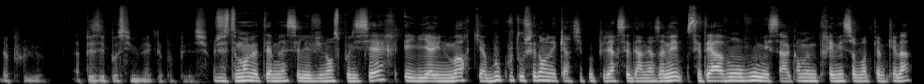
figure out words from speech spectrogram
la plus apaisée possible avec la population. Justement, le thème là, c'est les violences policières. Et il y a une mort qui a beaucoup touché dans les quartiers populaires ces dernières années. C'était avant vous, mais ça a quand même traîné sur votre quinquennat.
